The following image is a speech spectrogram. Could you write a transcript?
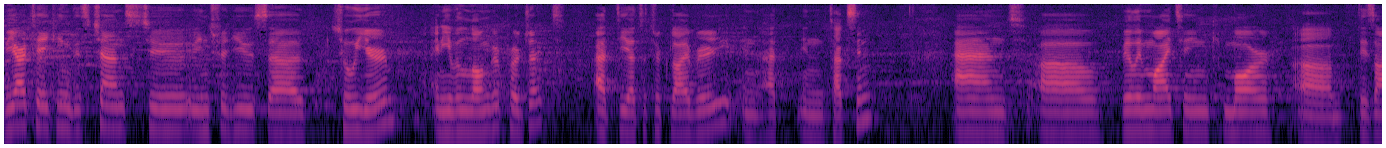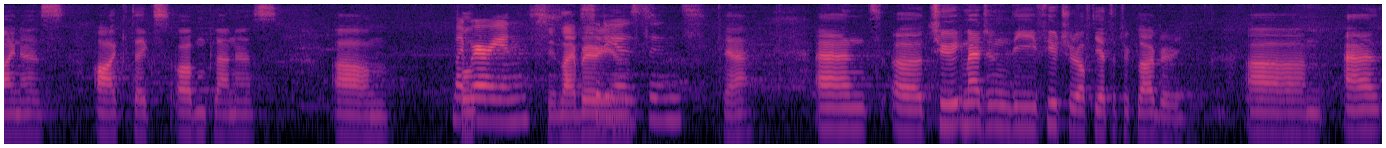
we are taking this chance to introduce a two-year and even longer project at the Atatürk Library in, at, in Taksim. And uh, we're inviting more um, designers, architects, urban planners, um, librarians, librarians, citizens. Yeah, and uh, to imagine the future of the Atatürk Library. Um, and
